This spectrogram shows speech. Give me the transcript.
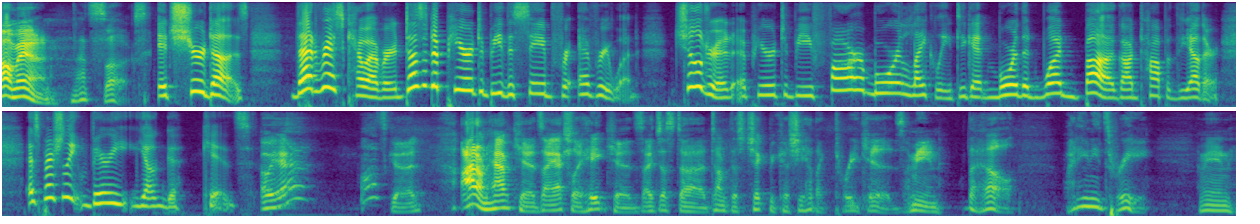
Oh man, that sucks. It sure does. That risk, however, doesn't appear to be the same for everyone. Children appear to be far more likely to get more than one bug on top of the other, especially very young kids. Oh yeah? Well, that's good. I don't have kids. I actually hate kids. I just uh, dumped this chick because she had like three kids. I mean, what the hell? Why do you need three? I mean,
